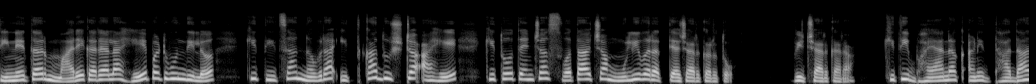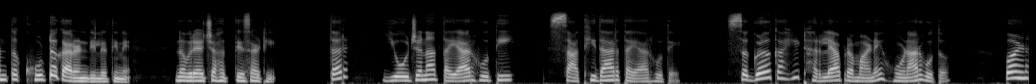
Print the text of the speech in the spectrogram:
तिने तर मारेकऱ्याला हे पटवून दिलं की तिचा नवरा इतका दुष्ट आहे की तो त्यांच्या स्वतःच्या मुलीवर अत्याचार करतो. विचार करा किती भयानक आणि धादांत खोटं कारण दिलं तिने नवऱ्याच्या हत्येसाठी. तर योजना तयार होती साथीदार तयार होते. सगळं काही ठरल्याप्रमाणे होणार होतं. पण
